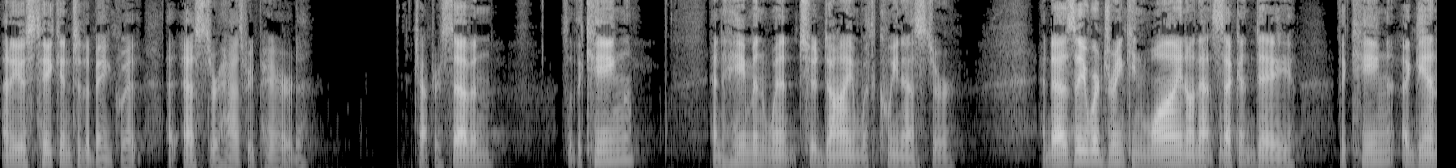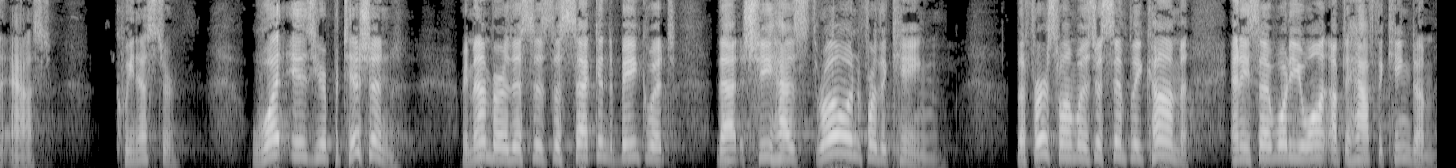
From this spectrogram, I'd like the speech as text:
and he is taken to the banquet that Esther has prepared. Chapter 7. So the king and Haman went to dine with Queen Esther. And as they were drinking wine on that second day, the king again asked, Queen Esther, what is your petition? Remember, this is the second banquet that she has thrown for the king. The first one was just simply come. And he said, What do you want? Up to half the kingdom.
